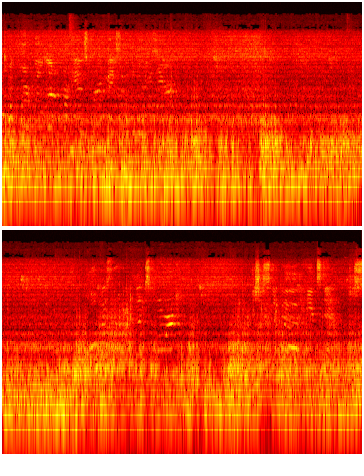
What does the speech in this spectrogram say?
a cartwheel then a front handspring, makes it a little easier. Always have your legs forward. It's just like a handstand. Just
